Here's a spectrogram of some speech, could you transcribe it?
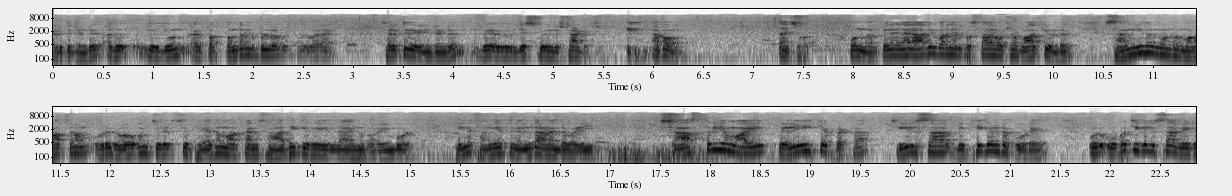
എടുത്തിട്ടുണ്ട്. അത് ജൂൺ പന്ത്രണ്ട് പിള്ളേർ വരെ സെലക്ട് ചെയ്ത് കഴിഞ്ഞിട്ടുണ്ട്. ജസ്റ്റ് ഗോയിങ് ടു സ്റ്റാർട്ട് അപ്പം താങ്ക്സ് ഓൾ ഒന്ന് പിന്നെ ഞാൻ ആദ്യം പറഞ്ഞൊരു പ്രസ്താവന പക്ഷേ ബാക്കിയുണ്ട്. സംഗീതം കൊണ്ട് മാത്രം ഒരു രോഗം ചികിത്സിച്ച് ഭേദമാക്കാൻ സാധിക്കുകയില്ല എന്ന് പറയുമ്പോൾ പിന്നെ സംഗീതത്തിന് എന്താണ് എന്റെ വഴി? ശാസ്ത്രീയമായി തെളിയിക്കപ്പെട്ട ചികിത്സാ വിധികളുടെ കൂടെ ഒരു ഉപചികിത്സാ വിക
